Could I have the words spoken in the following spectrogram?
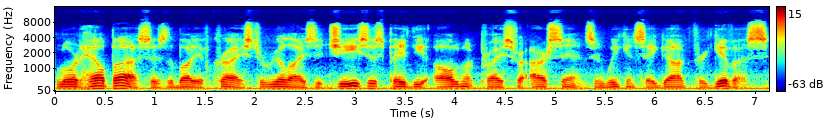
Lord, help us as the body of Christ to realize that Jesus paid the ultimate price for our sins, and we can say, God, forgive us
